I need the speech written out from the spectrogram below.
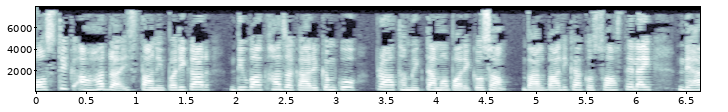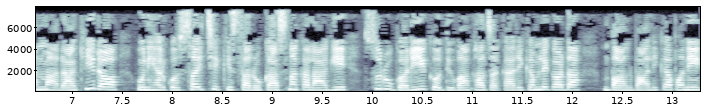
पौष्टिक आहार र स्थानीय परिकार दिवा खाजा कार्यक्रमको प्राथमिकतामा परेको छ। बाल बालिकाको स्वास्थ्यलाई ध्यानमा राखी र उनीहरूको शैक्षिक स्तर उकास्नका लागि शुरू गरिएको दिवा खाजा कार्यक्रमले गर्दा बाल बालिका पनि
